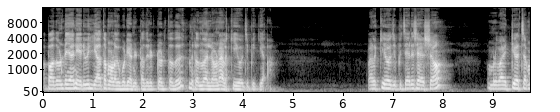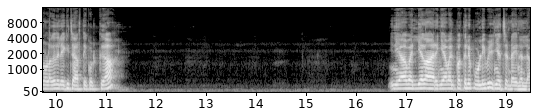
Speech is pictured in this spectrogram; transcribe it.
അപ്പോൾ അതുകൊണ്ട് ഞാൻ എരിവില്ലാത്ത മുളക് പൊടിയാണ് കേട്ടോ അതിലിട്ട് എടുത്തത് എന്നിട്ടൊന്ന് നല്ലോണം ഇളക്കി യോജിപ്പിക്കുക. ഇളക്കി യോജിപ്പിച്ചതിന് ശേഷം നമ്മൾ വഴറ്റി വെച്ച മുളക് ഇതിലേക്ക് ചേർത്തി കൊടുക്കുക. ഇനി ആ വലിയ നാരങ്ങ വലുപ്പത്തിൽ പുളി പിഴിഞ്ഞ് വെച്ചിട്ടുണ്ടായിരുന്നല്ലോ.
